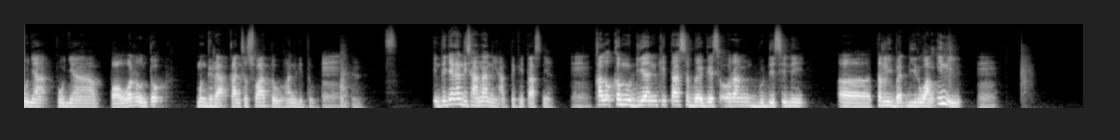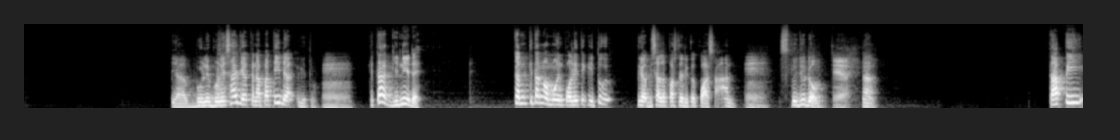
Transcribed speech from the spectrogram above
punya punya power untuk menggerakkan sesuatu kan gitu. Hmm, intinya kan di sana nih aktivitasnya. Hmm, kalau kemudian kita sebagai seorang Buddhis ini eh, terlibat di ruang ini, hmm, ya boleh-boleh saja, kenapa tidak gitu. hmm, Kita gini deh, kan kita ngomongin politik itu nggak bisa lepas dari kekuasaan, hmm, setuju dong. ya, Tapi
